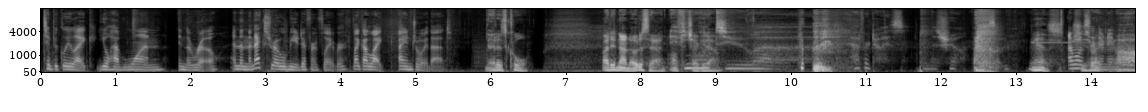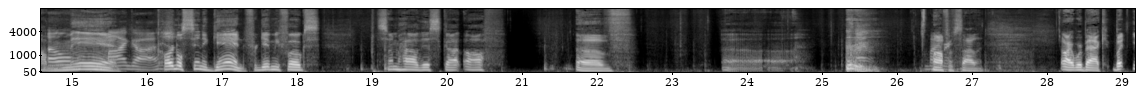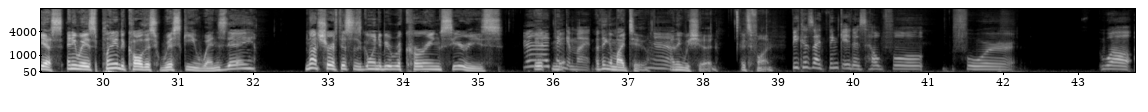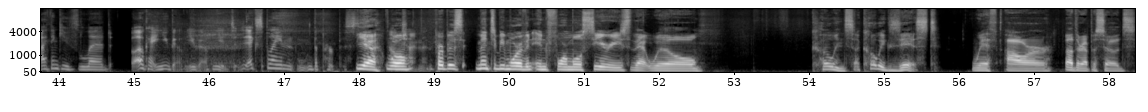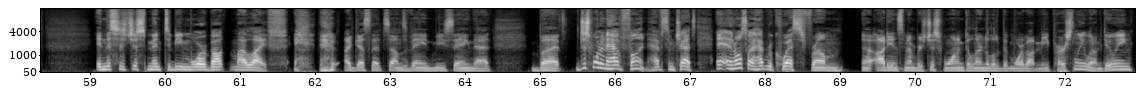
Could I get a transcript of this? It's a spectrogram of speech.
typically like you'll have one in the row, and then the next row will be a different flavor. Like I like, I enjoy that. That is cool. I did not notice that. I'll have if to you check want it out. to uh, advertise on this show, Yes, I won't she's say right. their name. Oh, man. my gosh! Cardinal sin again. Forgive me, folks. Somehow this got off of uh, Silent. off of silent. All right, we're back. But yes, anyways, planning to call this Whiskey Wednesday. Not sure if this is going to be a recurring series. Eh, it I think it might. I think it might too. Yeah. I think we should. It's fun. because I think it is helpful for. Well, I think you've led. Okay, you go. You go. You t- explain the purpose. Yeah, well, purpose meant to be more of an informal series that will coincide, coexist with our other episodes. And this is just meant to be more about my life. I guess that sounds vain, me saying that, but just wanted to have fun, have some chats. And also, I had requests from uh, audience members just wanting to learn a little bit more about me personally, what I'm doing.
